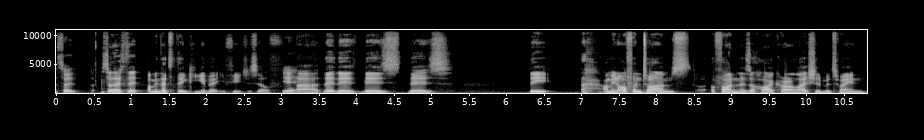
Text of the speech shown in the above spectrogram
so So that's the. I mean, that's thinking about your future self. Yeah. Uh, there, there, there's there's the. I mean, oftentimes I find there's a high correlation between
